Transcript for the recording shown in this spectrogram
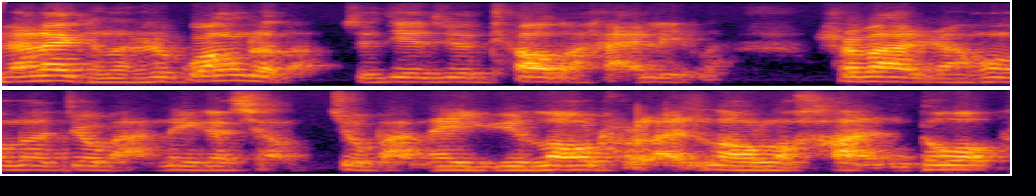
原来可能是光着的，直接就跳到海里了，是吧？然后呢，就把那个小就把那鱼捞出来，捞了很多。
